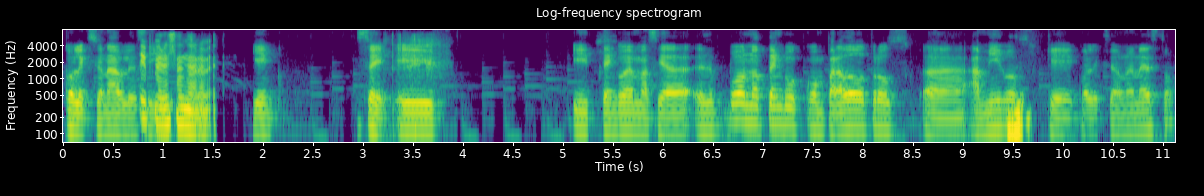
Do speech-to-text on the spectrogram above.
coleccionables. Sí, y- pero eso no lo veo. y en- sí, y, y tengo demasiada. eh, Bueno, no tengo comparado a otros ah, amigos que coleccionan esto,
